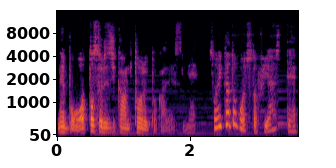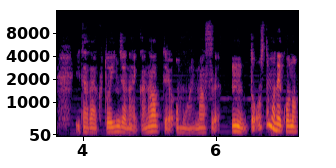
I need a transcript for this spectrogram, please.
ね、ぼーっとする時間取るとかですね。そういったところをちょっと増やしていただくといいんじゃないかなって思います。うん。どうしてもね、この、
